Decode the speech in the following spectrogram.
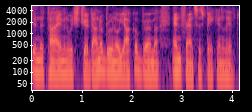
in the time in which Giordano Bruno, Jacob Boehme, and Francis Bacon lived.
